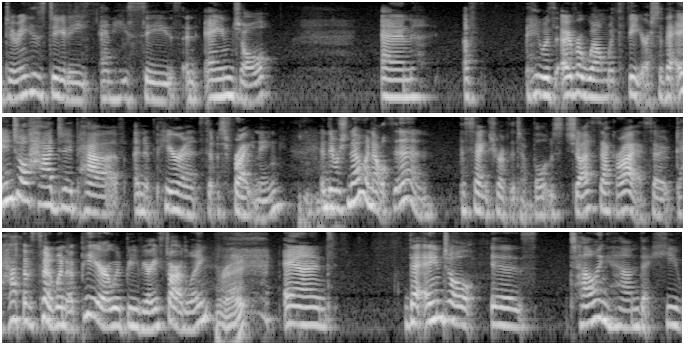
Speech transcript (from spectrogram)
doing his duty and he sees an angel and he was overwhelmed with fear. So the angel had to have an appearance that was frightening mm-hmm. and there was no one else in the sanctuary of the temple. It was just Zechariah. So to have someone appear would be very startling. Right. And the angel is telling him that he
